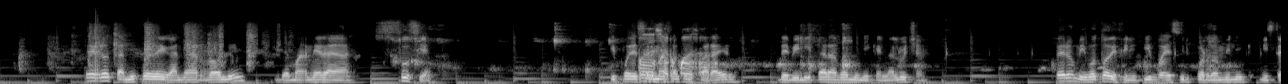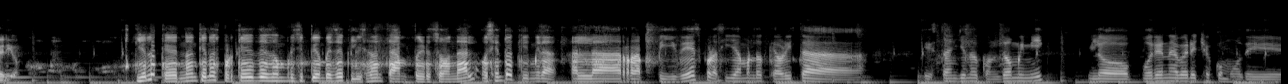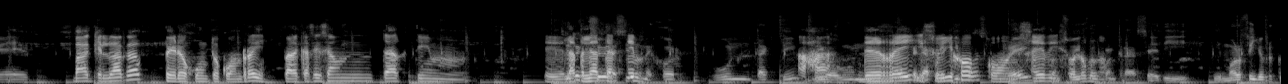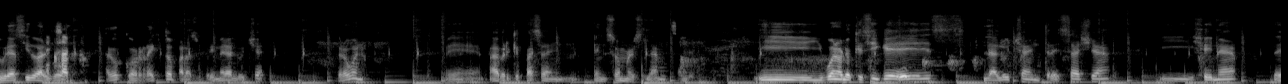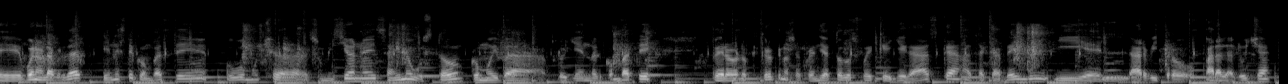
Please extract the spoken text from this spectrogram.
Pero también puede ganar Rollins de manera sucia y puede, ser más fácil para él debilitar a Dominic en la lucha. Pero mi voto definitivo es ir por Dominic Misterio. Yo lo que no entiendo es por qué desde un principio en vez de que lo hicieran tan personal, o siento que, mira, a la rapidez, por así llamarlo, que ahorita están yendo con Dominic, lo podrían haber hecho como de, va que lo haga, pero junto con Rey, para que así sea un tag team, eh, la pelea tag team. mejor un tag team. de Rey y su hijo con Sed y su, alumno. Contra Sed y, Murphy, yo creo que hubiera sido algo, algo correcto para su primera lucha. Pero bueno, eh, a ver qué pasa en, en SummerSlam. Y bueno, lo que sigue es la lucha entre Sasha y Shayna. Eh, bueno, la verdad, en este combate hubo muchas sumisiones. A mí me gustó cómo iba fluyendo el combate pero lo que creo que nos sorprendió a todos fue que llega Asuka, ataca a Bailey y el árbitro para la lucha.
